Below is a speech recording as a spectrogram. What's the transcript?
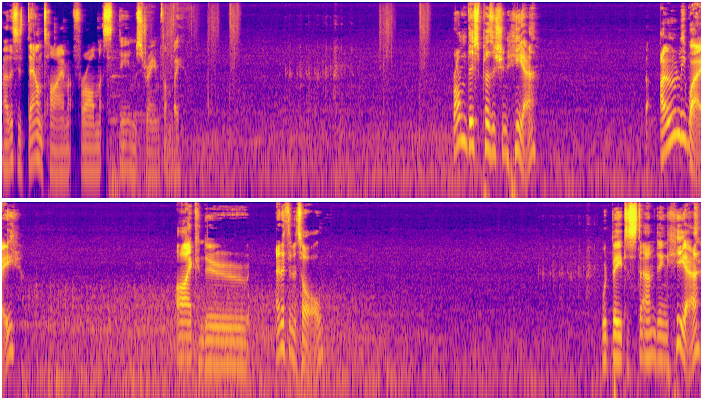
Uh, this is downtime from Steam Stream, Fumbly. From this position here, the only way I can do anything at all would be to standing here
